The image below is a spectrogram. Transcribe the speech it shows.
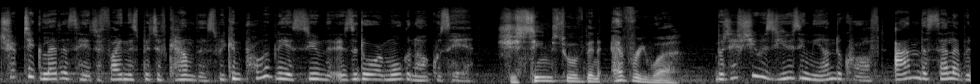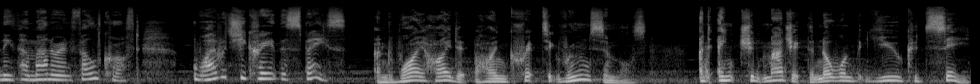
Triptych led us here to find this bit of canvas, we can probably assume that Isidora Morganach was here. She seems to have been everywhere. But if she was using the Undercroft and the cellar beneath her manor in Feldcroft, why would she create this space? And why hide it behind cryptic rune symbols? And ancient magic that no one but you could see?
